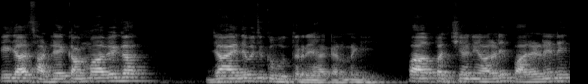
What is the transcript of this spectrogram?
ਇਹ ਜਾਂ ਸਾਡੇ ਕੰਮ ਆਵੇਗਾ ਜਾਂ ਇਹਦੇ ਵਿੱਚ ਕਬੂਤਰ ਰਿਹਾ ਕਰਨਗੇ। ਭਾਵ ਪੰਛੀਆਂ ਨੇ ਆਲੜੇ ਪਾਲਣੇ ਨੇ।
